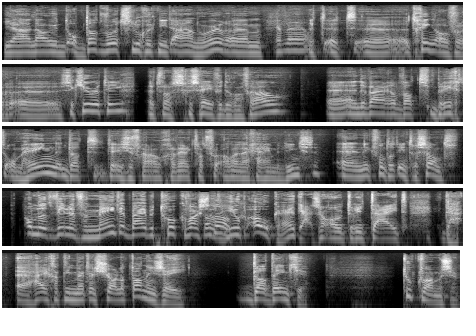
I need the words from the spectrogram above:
Ja, nou, op dat woord sloeg ik niet aan hoor. Um, het, het, uh, het ging over uh, security. Het was geschreven door een vrouw. Uh, en er waren wat berichten omheen dat deze vrouw gewerkt had voor allerlei geheime diensten. En ik vond het interessant. Omdat Willem Vermeent erbij betrokken was, dat, dat ook. hielp ook. Hè? Ja, zo'n autoriteit. Hij gaat niet met een charlatan in zee. Dat denk je. Toen kwamen ze.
